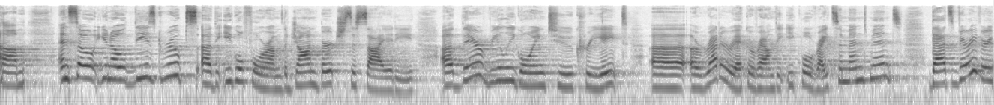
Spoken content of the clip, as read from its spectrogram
Um, and so, you know, these groups, uh, the Eagle Forum, the John Birch Society, uh, they're really going to create uh, a rhetoric around the Equal Rights Amendment that's very, very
